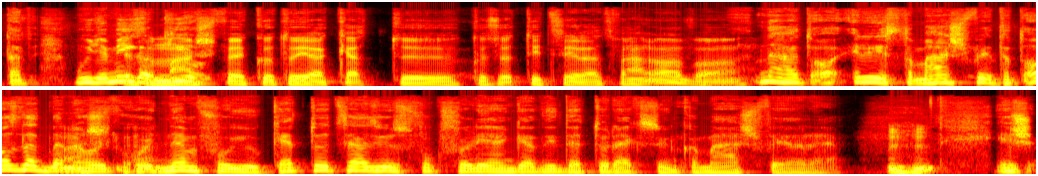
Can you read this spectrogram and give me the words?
Tehát ugye még Ez a, a másfél kötője a kettő közötti célet vállalva? Na hát a, egyrészt a másfél, tehát az lett benne, hogy, hogy nem fogjuk kettő Celsius fok fölé engedni, de törekszünk a másfélre. Uh-huh. És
